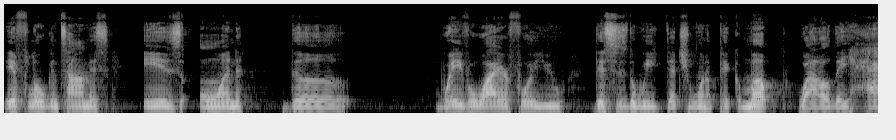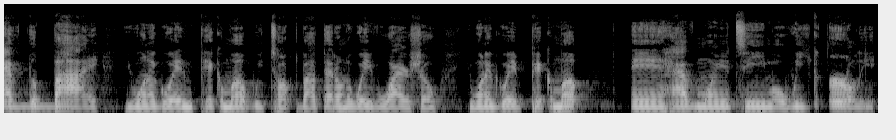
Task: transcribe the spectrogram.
If Logan Thomas is on the waiver wire for you, this is the week that you want to pick him up while they have the bye. You want to go ahead and pick him up. We talked about that on the waiver wire show. You want to go ahead and pick him up and have him on your team a week early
